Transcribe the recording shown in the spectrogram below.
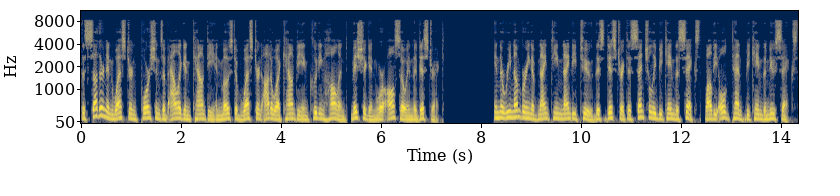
The southern and western portions of Allegan County and most of western Ottawa County including Holland, Michigan were also in the district. In the renumbering of 1992 this district essentially became the 6th, while the old 10th became the new 6th.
